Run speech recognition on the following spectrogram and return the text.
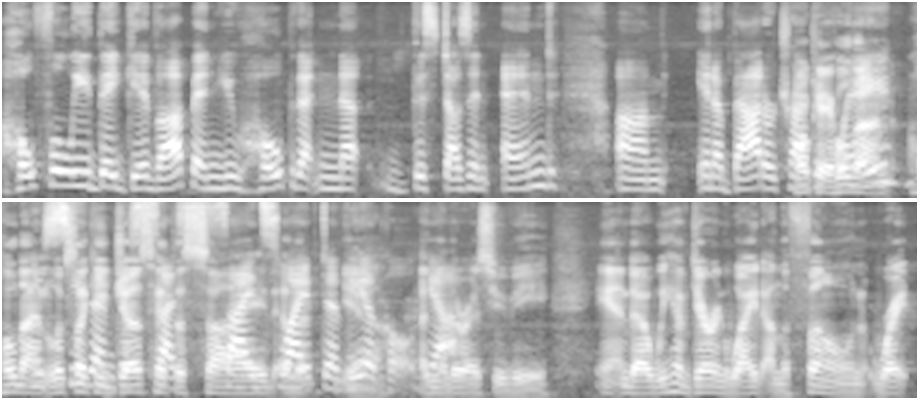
hopefully they give up and you hope that no, this doesn't end um, in a bad or tragic way. okay, hold way. on, hold on. You it looks like he just hit the side sideswiped of a vehicle. Yeah, Yeah. another SUV. And uh, we have Darren White on the phone. Right,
